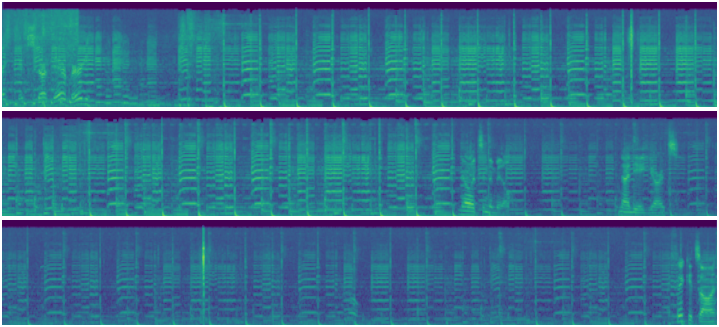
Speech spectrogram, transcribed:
Right, good start there, birdie. No, it's in the middle. 98 yards. I think it's on.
